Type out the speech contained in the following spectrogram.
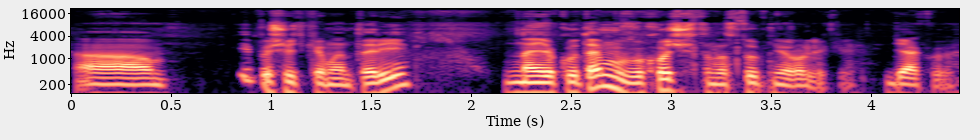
а, і пишіть коментарі, на яку тему ви хочете наступні ролики. Дякую.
